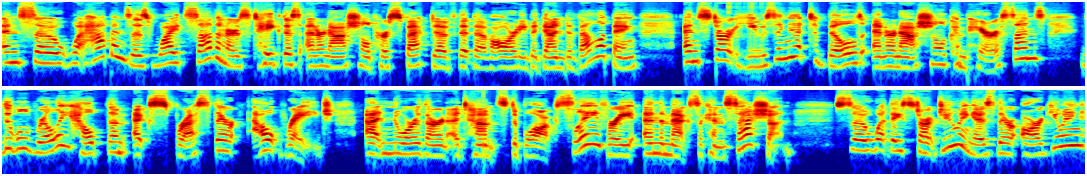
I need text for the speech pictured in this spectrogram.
And so, what happens is white Southerners take this international perspective that they've already begun developing and start using it to build international comparisons that will really help them express their outrage at Northern attempts to block slavery in the Mexican cession. So, what they start doing is they're arguing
